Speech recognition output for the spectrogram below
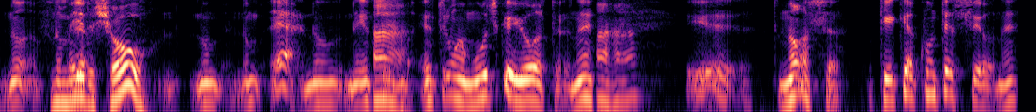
No, no meio é, do show? No, no, é, entre, ah. entre, uma música e outra, né? E, nossa, o que, que aconteceu, né?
